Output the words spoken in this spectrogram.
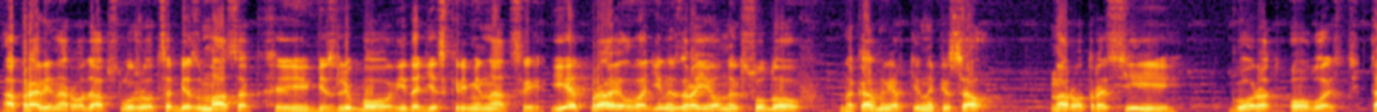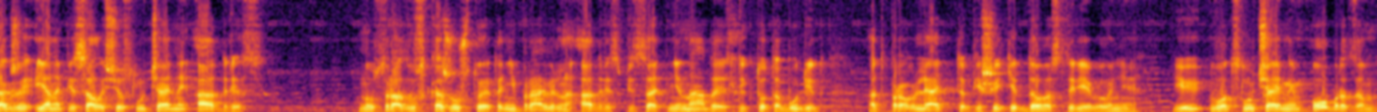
о праве народа обслуживаться без масок и без любого вида дискриминации. И отправил в один из районных судов. На конверте написал «Народ России», «Город», «Область». Также я написал еще случайный адрес. Но сразу скажу, что это неправильно. Адрес писать не надо. Если кто-то будет отправлять, то пишите до востребования. И вот случайным образом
